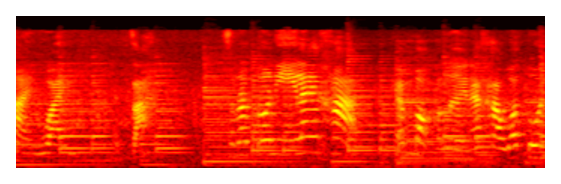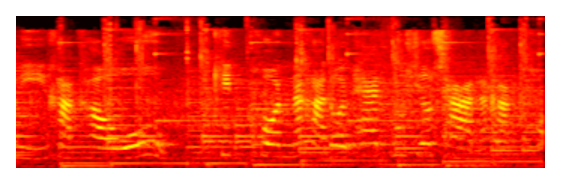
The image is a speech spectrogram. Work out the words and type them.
หายไวนะจ๊ะสำหรับตัวนี้เลยค่ะแอมบอกกันเลยนะคะว่าตัวนี้ค่ะเขาคิดค้นนะคะโดยแพทย์ผู้เชี่ยวชาญนะคะข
